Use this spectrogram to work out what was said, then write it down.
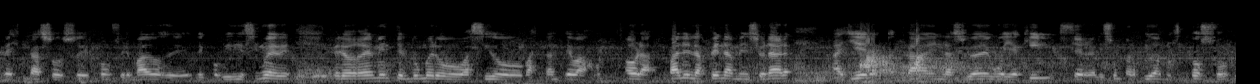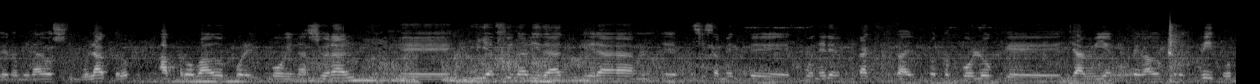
tres casos eh, confirmados de, COVID-19, pero realmente el número ha sido bastante bajo. Ahora, vale la pena mencionar, ayer acá en la ciudad de Guayaquil se realizó un partido amistoso denominado Simulacro, aprobado por el COE Nacional, eh, cuya finalidad era eh, precisamente poner en práctica el protocolo que ya habían entregado por escrito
